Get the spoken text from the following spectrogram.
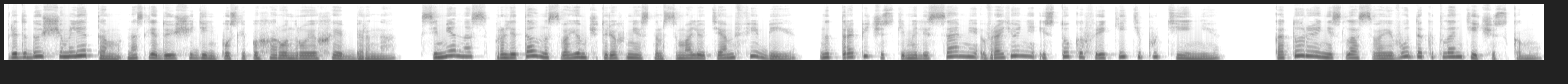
Предыдущим летом, на следующий день после похорон Роя Хепберна, Ксименос пролетал на своем четырехместном самолете-амфибии над тропическими лесами в районе истоков реки Типутини, которая несла свои воды к Атлантическому,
